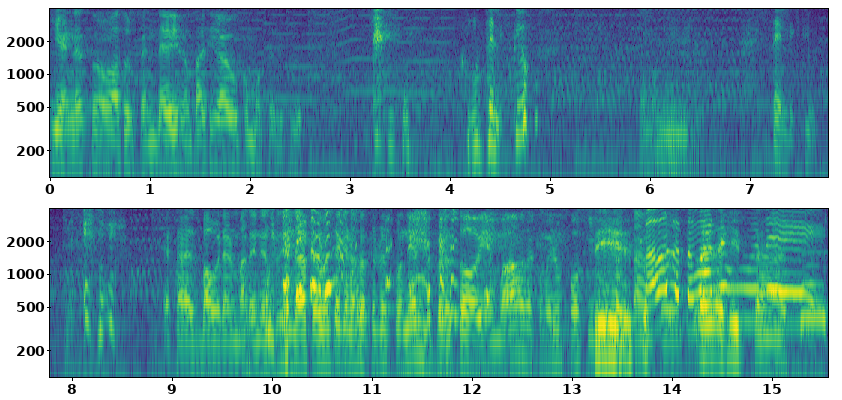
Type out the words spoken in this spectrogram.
Y Ernesto nos va a sorprender y nos va a decir algo como Teleclub. Como Teleclub. Sí. Teleclub. Esta vez va a durar más en esto haciendo la pregunta que nosotros respondiendo, pero todo bien. Vamos a comer un poquito. Sí, es- tanto. Vamos a tomar Ay, aquí está. mole.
